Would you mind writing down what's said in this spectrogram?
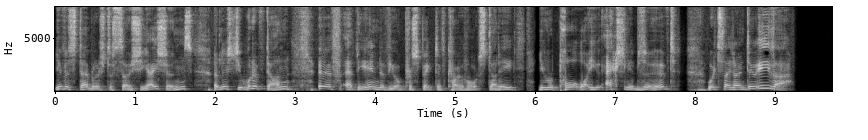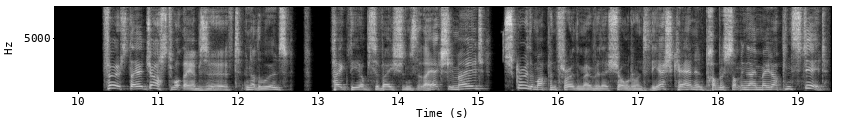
You've established associations, at least you would have done if at the end of your prospective cohort study you report what you actually observed, which they don't do either. First, they adjust what they observed. In other words, take the observations that they actually made, screw them up and throw them over their shoulder onto the ash can and publish something they made up instead.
